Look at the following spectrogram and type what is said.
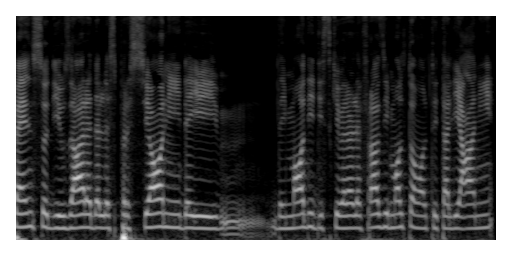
penso di usare delle espressioni, dei, dei, modi di scrivere le frasi molto molto italiani,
